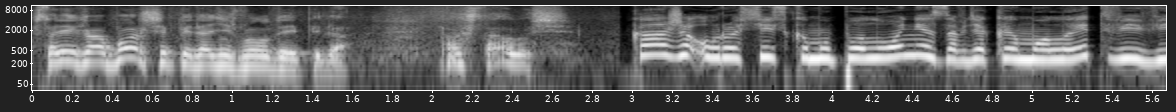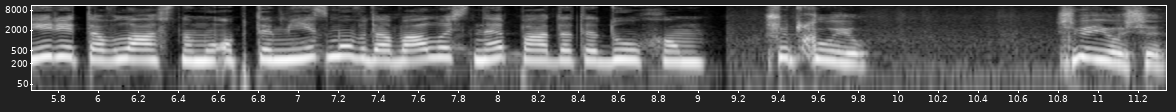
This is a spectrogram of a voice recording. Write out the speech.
Старий каже, борше піде, ніж молодий піде. Так сталося. Каже, у російському полоні завдяки молитві, вірі та власному оптимізму вдавалось не падати духом. Шуткую, сміюся.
